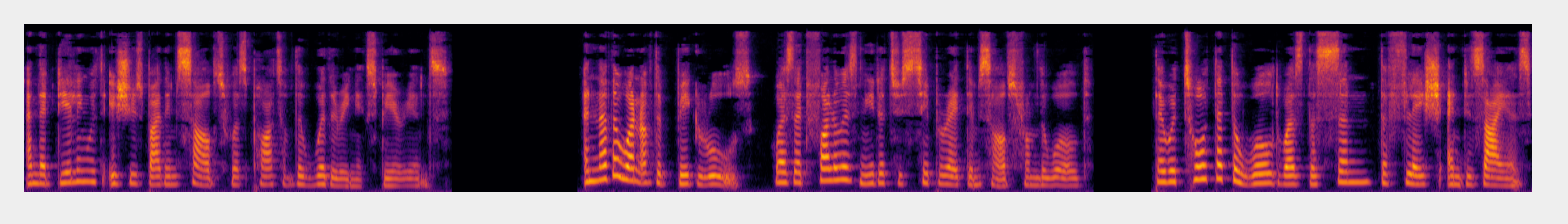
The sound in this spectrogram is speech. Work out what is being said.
and that dealing with issues by themselves was part of the withering experience. Another one of the big rules was that followers needed to separate themselves from the world. They were taught that the world was the sin, the flesh, and desires,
